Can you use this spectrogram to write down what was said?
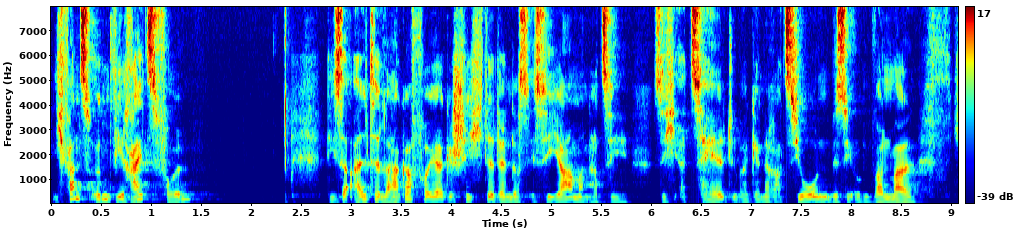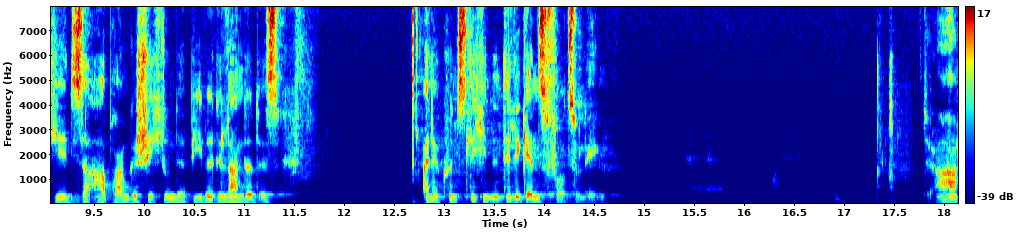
Ich fand es irgendwie reizvoll, diese alte Lagerfeuergeschichte, denn das ist sie ja, man hat sie sich erzählt über Generationen, bis sie irgendwann mal hier in dieser Abraham-Geschichte und der Bibel gelandet ist, einer künstlichen Intelligenz vorzulegen. Ja,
